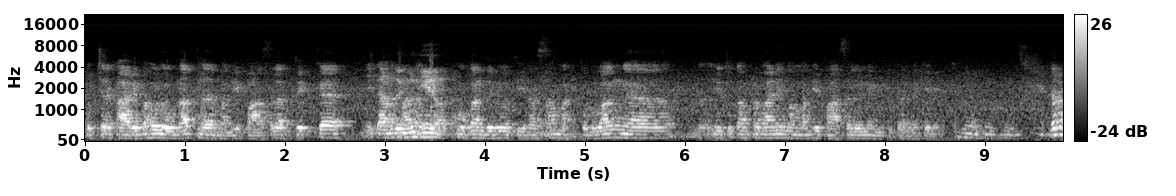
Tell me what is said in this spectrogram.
කොච්චර කාර්යබහුල වුණත් මගේ පාසලත් එක්ක ඒ ගනුදෙනුව තියෙනවා. උගන්වනවා තියෙනවා සහ මට පුළුවන් යුතුයකම් ප්‍රමාණය මම මගේ පාසල වෙනුවෙන් ඉටු කරන කෙනෙක්. ඒතර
